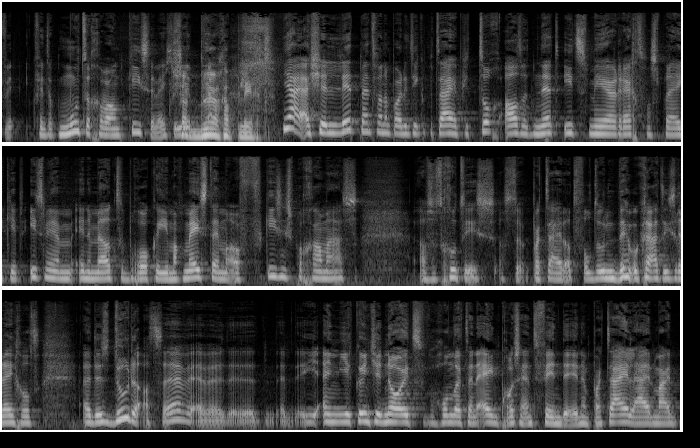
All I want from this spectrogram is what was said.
ik vind ook moeten gewoon kiezen. Weet je, Een soort burgerplicht. ja, als je lid bent van een politieke partij, heb je toch altijd net iets meer recht van spreken. Je hebt iets meer in de melk te brokken. Je mag meestemmen over verkiezingsprogramma's. Als het goed is, als de partij dat voldoende democratisch regelt. Eh, dus doe dat. Hè. En je kunt je nooit 101% vinden in een partijlijn. Maar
